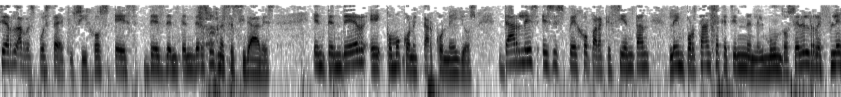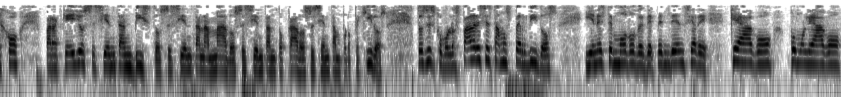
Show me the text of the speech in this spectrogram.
ser la respuesta de tus hijos es desde entender sus necesidades, entender eh, cómo conectar con ellos, darles ese espejo para que sientan la importancia que tienen en el mundo, ser el reflejo para que ellos se sientan vistos, se sientan amados, se sientan tocados, se sientan protegidos. Entonces, como los padres estamos perdidos y en este modo de dependencia de qué hago, cómo le hago,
